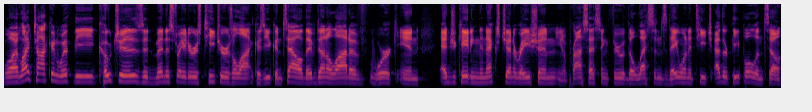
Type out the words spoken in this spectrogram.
well, I like talking with the coaches, administrators, teachers a lot because you can tell they've done a lot of work in educating the next generation, you know, processing through the lessons they want to teach other people. And so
